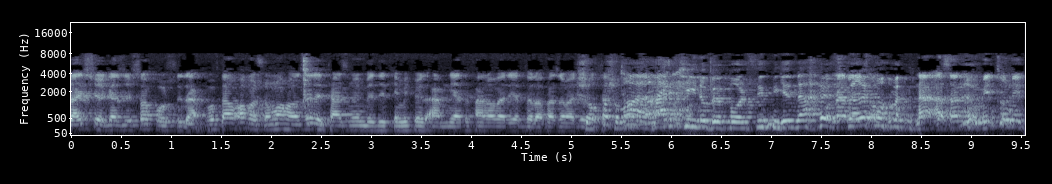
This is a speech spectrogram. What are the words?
رئیس شرکت زیرساخت پرسیدم. گفتم آقا شما حاضرید تضمین بدید که می‌تونید امنیت فناوری اطلاع فضا مجازی شما, شما هر کی اینو بپرسید میگه نه. خب، نه اصلا می‌تونید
